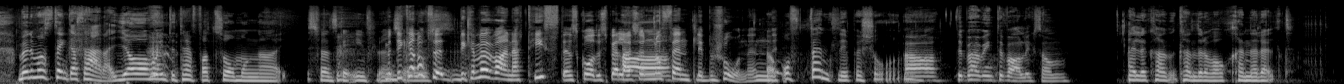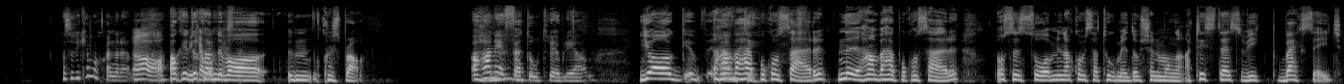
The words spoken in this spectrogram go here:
men du måste tänka så här. Jag har inte träffat så många svenska influencers. Men det kan, också, det kan väl vara en artist, en skådespelare, alltså en Ja. offentlig person. En, Ja, offentlig person. Ja, det behöver inte vara liksom... Eller kan, kan det vara generellt? Alltså det kan vara generellt. Ja, Okej, då kan det vara um, Chris Brown. Ja, han är fett otrevlig han. Jag, han var här på konsert. Nej, han var här på konsert. Och sen så, mina kompisar tog mig, de känner många artister så vi gick på backstage.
